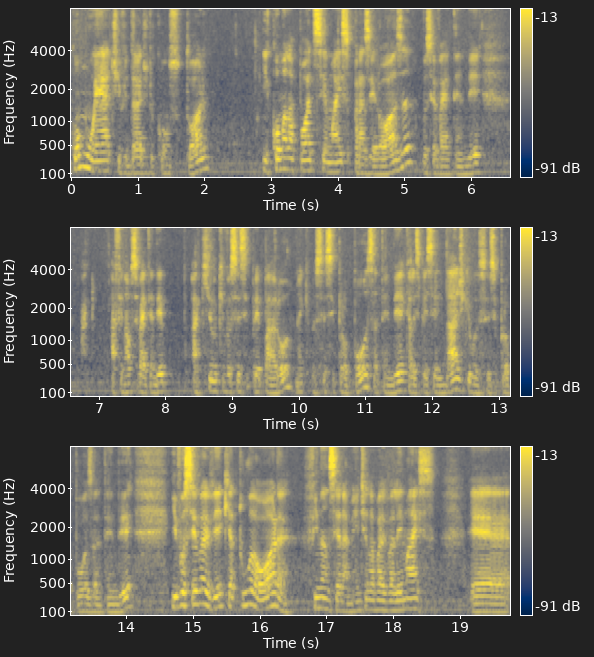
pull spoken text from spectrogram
como é a atividade do consultório e como ela pode ser mais prazerosa, você vai atender afinal você vai atender aquilo que você se preparou, né, que você se propôs a atender, aquela especialidade que você se propôs a atender, e você vai ver que a tua hora financeiramente ela vai valer mais. É,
